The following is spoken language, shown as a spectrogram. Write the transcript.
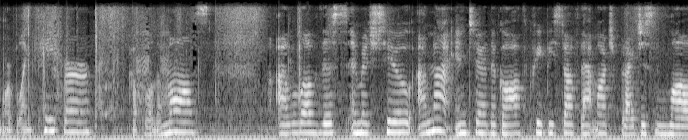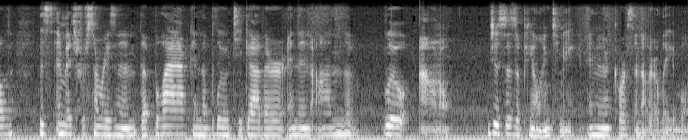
more blank paper, a couple of the moths. I love this image too. I'm not into the goth creepy stuff that much, but I just love this image for some reason. The black and the blue together, and then on the blue, I don't know, just as appealing to me. And then of course another label.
